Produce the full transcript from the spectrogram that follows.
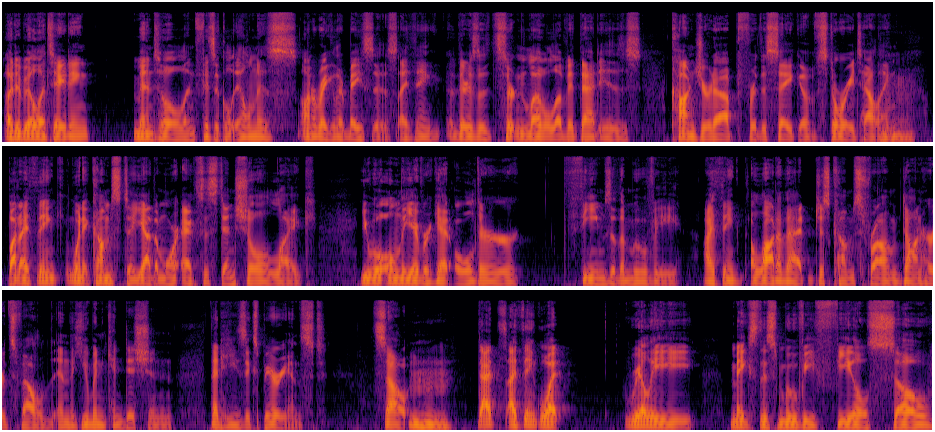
a debilitating mental and physical illness on a regular basis. I think there's a certain level of it that is conjured up for the sake of storytelling. Mm-hmm. But I think when it comes to yeah, the more existential like you will only ever get older themes of the movie, I think a lot of that just comes from Don Hertzfeldt and the human condition that he's experienced. So mm-hmm. that's I think what really makes this movie feel so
